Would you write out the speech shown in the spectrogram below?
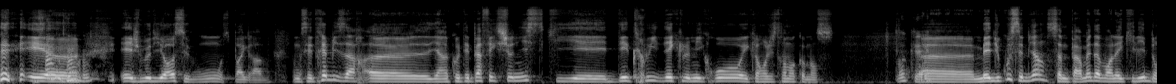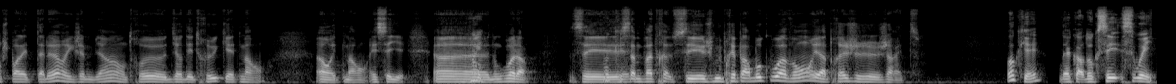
et je me dis: «Oh c'est bon, c'est pas grave». Donc c'est très bizarre, heu, il y a un côté perfectionniste qui est détruit dès que le micro et que l'enregistrement commence. Mais du coup, c'est bien, ça me permet d'avoir l'équilibre dont je parlais tout à l'heure et que j'aime bien entre, dire des trucs et être marrant. Alors être marrant, essayer. Oui, donc voilà, c'est ça me va très je me prépare beaucoup avant et après j'arrête. OK, d'accord, donc c'est oui,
